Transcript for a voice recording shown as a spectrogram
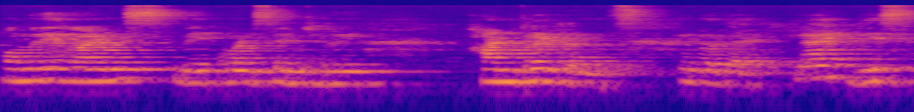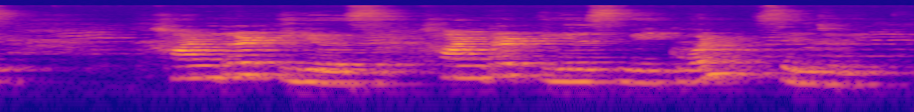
How many runs make one century? 100 runs. You know that. Like this. 100 years. 100 years make one century.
